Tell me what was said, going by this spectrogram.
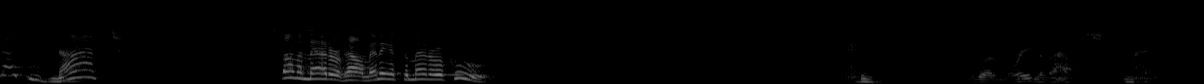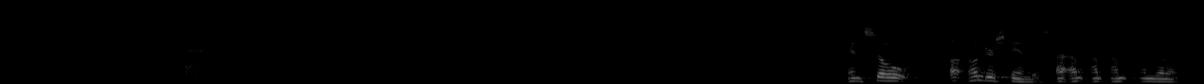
No, you not. It's not a matter of how many, it's a matter of who. we got a Marine in the house. And so uh, understand this. I, am I'm, I'm, I'm going to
